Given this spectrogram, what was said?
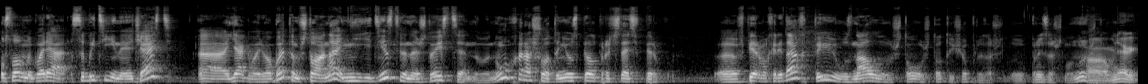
условно говоря, событийная часть, а, я говорю об этом, что она не единственное, что есть ценного. Ну, хорошо, ты не успел прочитать в, пер- э, в первых рядах, ты узнал, что что-то еще произошло. произошло. Ну, А, что? У меня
